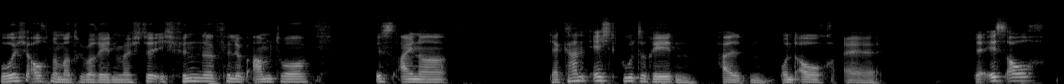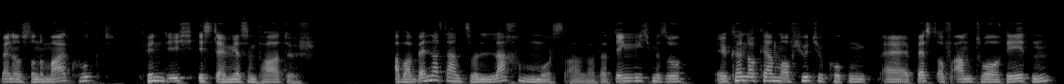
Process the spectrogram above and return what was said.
wo ich auch nochmal drüber reden möchte, ich finde, Philipp Amthor ist einer, der kann echt gute Reden halten und auch, äh, der ist auch, wenn er so normal guckt, finde ich, ist er mir sympathisch. Aber wenn er dann so lachen muss, Alter, da denke ich mir so, ihr könnt auch gerne mal auf YouTube gucken, äh, Best of Amtor reden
